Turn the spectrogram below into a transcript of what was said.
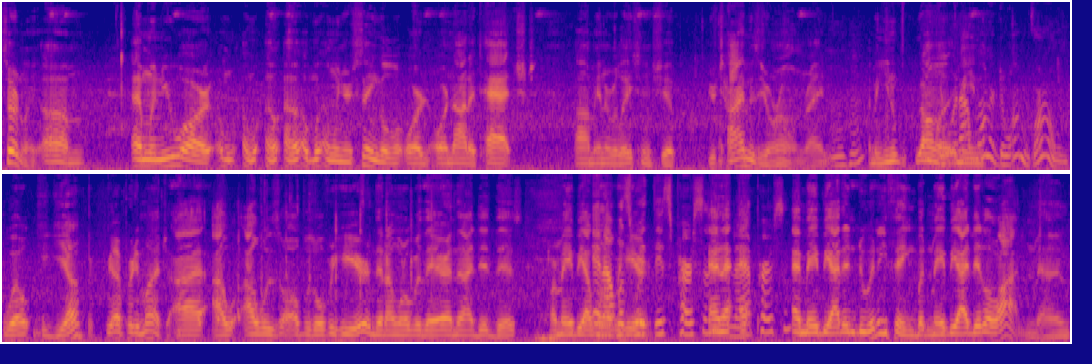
Certainly. Um, and when you are uh, uh, uh, when you're single or or not attached um, in a relationship, your time is your own, right? Mhm. I mean, you we all do know. what I, I want to do. I'm grown. Well, yep, yeah, pretty much. I, I, I was I was over here, and then I went over there, and then I did this, or maybe I went And I was here, with this person and and, I- that person. and maybe I didn't do anything, but maybe I did a lot, and,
